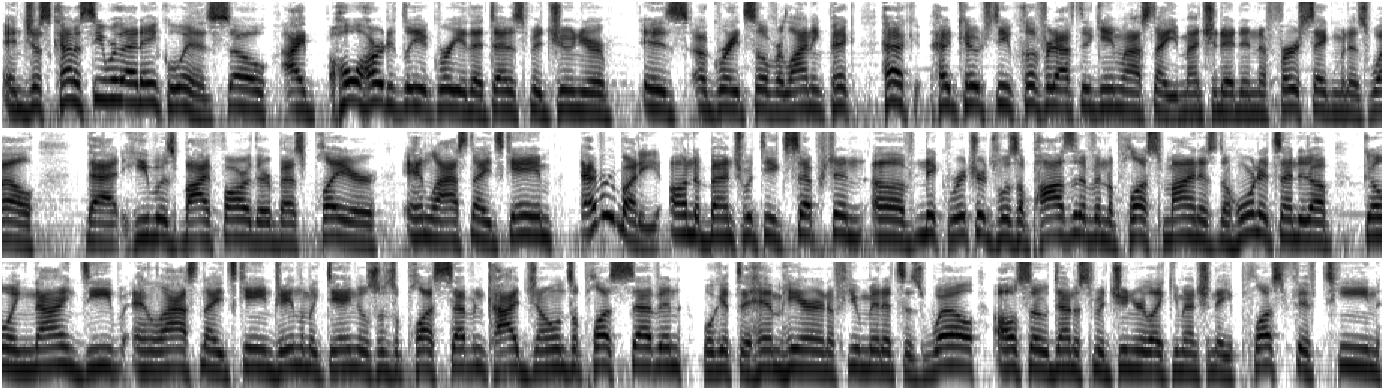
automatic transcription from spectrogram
and just kind of see where that ankle is. So I wholeheartedly agree that Dennis Smith Jr. is a great silver lining pick. Heck, head coach Steve Clifford after the game last night, you mentioned it in the first segment as well, that he was by far their best player in last night's game. Everybody on the bench, with the exception of Nick Richards, was a positive in the plus minus. The Hornets ended up going nine deep in last night's game. Jalen McDaniels was a plus seven. Kai Jones a plus seven. We'll get to him here in a few minutes as well. Also, Dennis Smith Jr., like you mentioned, a plus 15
